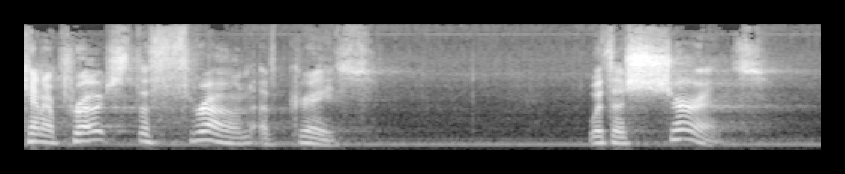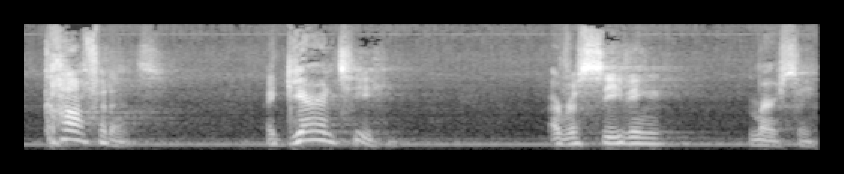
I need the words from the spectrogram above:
can approach the throne of grace with assurance, confidence, a guarantee of receiving mercy.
